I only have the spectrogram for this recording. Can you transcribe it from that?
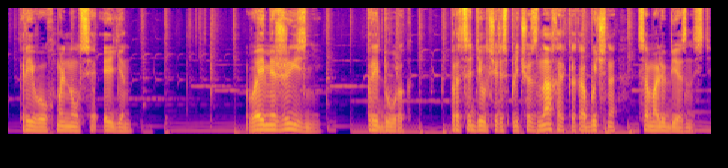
— криво ухмыльнулся Эйген. «Во имя жизни, придурок», — процедил через плечо знахарь, как обычно, сама любезность.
